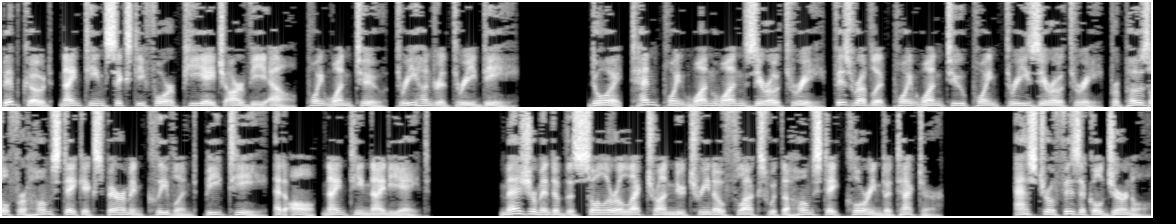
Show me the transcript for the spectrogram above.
Bibcode 1964 PHRVL.12 303D doi 10.1103 physrevlet.12.303 proposal for homestake experiment cleveland bt et al. 1998 measurement of the solar electron neutrino flux with the homestake chlorine detector. Astrophysical journal.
